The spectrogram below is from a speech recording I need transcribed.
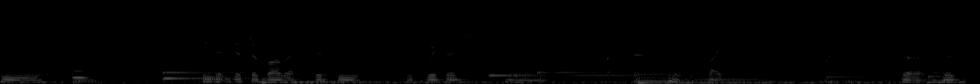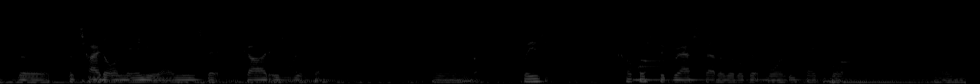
who isn't just above us, but who is with us, and it's like the the the, the title Emmanuel means that God is with us, and please help us to grasp that a little bit more. Be thankful. Um,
